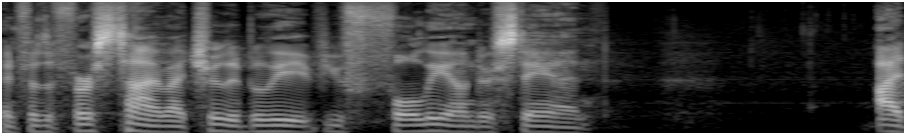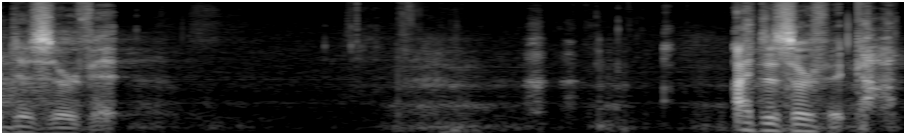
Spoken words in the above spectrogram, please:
And for the first time, I truly believe you fully understand I deserve it. I deserve it, God.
